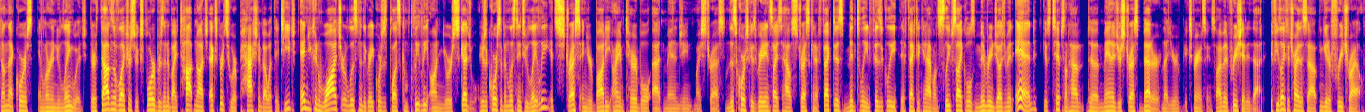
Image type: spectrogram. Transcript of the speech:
done that course, and learn a new language. There are thousands of lectures to explore presented by top notch experts who are passionate about what they teach, and you can watch or listen to the Great Courses Plus completely on your schedule. Here's a course I've been listening to lately it's Stress in Your Body. I am terrible at managing my stress. This course gives great insights to how stress can affect us mentally and physically, the effect it can have on sleep cycles, memory judgment, and gives tips on how to manage your stress better that you're experiencing. So I've appreciated that. If you'd like to try this out, you can get a free trial.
